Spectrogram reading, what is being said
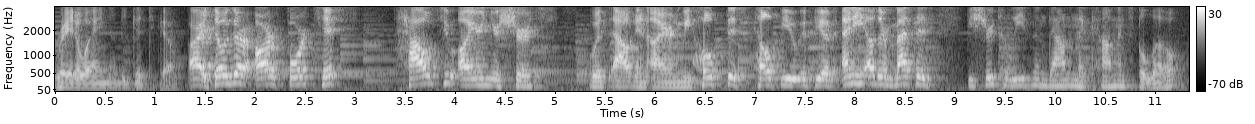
right away and you'll be good to go. All right, those are our four tips how to iron your shirts without an iron. We hope this helped you. If you have any other methods, be sure to leave them down in the comments below.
